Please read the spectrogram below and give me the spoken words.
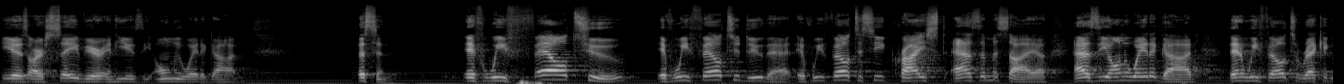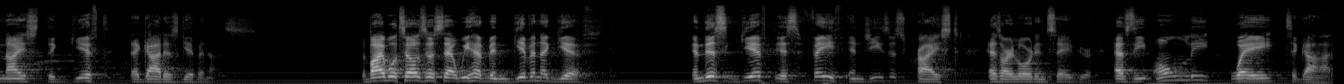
He is our Savior and he is the only way to God. Listen, if we fail to, if we fail to do that, if we fail to see Christ as the Messiah, as the only way to God, then we fail to recognize the gift that God has given us. The Bible tells us that we have been given a gift, and this gift is faith in Jesus Christ as our Lord and Savior, as the only way to God.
